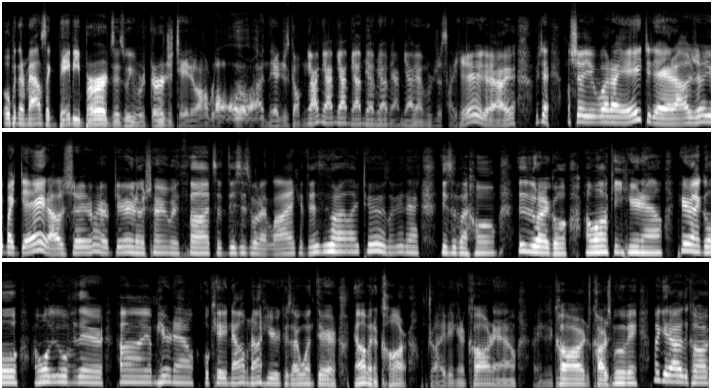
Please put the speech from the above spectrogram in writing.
open their mouths like baby birds as we regurgitate it all, and they're just going yum yum yum yum yum yum yum yum. yum. We're just like, here you go. I'll show you what I ate today, and I'll show you my day, and I'll show you what I'm doing. I'll show you my thoughts, and this is what I like, and this is what I like too. Look at that. This is my home. This is where I go. I'm walking here now. Here I go. I'm walking over there. Hi, I'm here now. Okay, now I'm not here because I went there. Now I'm in a car. I'm driving in a car now now. I'm in the car. The car's moving. I get out of the car.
